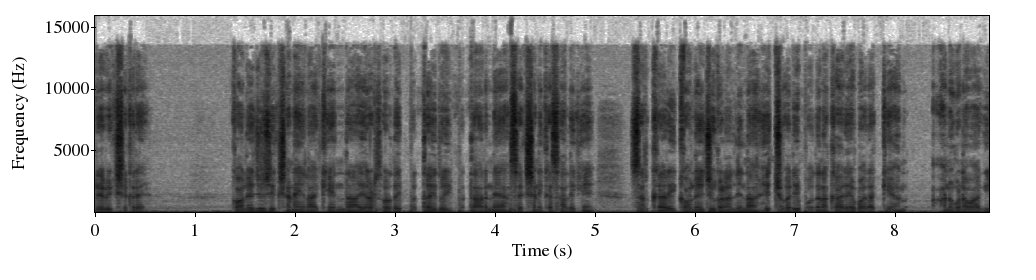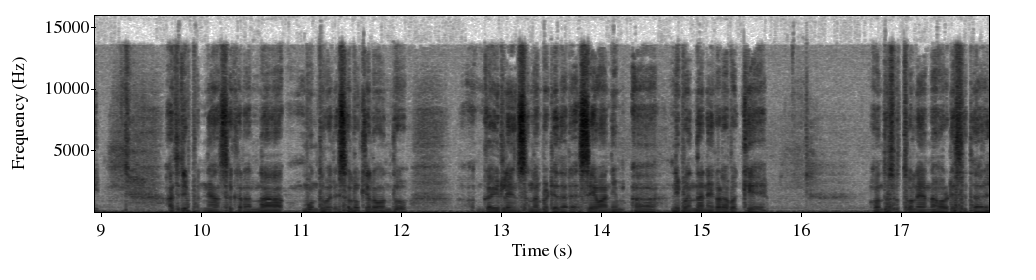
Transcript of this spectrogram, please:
ಪ್ರಿಯ ವೀಕ್ಷಕರೇ ಕಾಲೇಜು ಶಿಕ್ಷಣ ಇಲಾಖೆಯಿಂದ ಎರಡು ಸಾವಿರದ ಇಪ್ಪತ್ತೈದು, ಇಪ್ಪತ್ತಾರನೇ ಶೈಕ್ಷಣಿಕ ಸಾಲಿಗೆ ಸರ್ಕಾರಿ ಕಾಲೇಜುಗಳಲ್ಲಿನ ಹೆಚ್ಚುವರಿ ಬೋಧನಾ ಕಾರ್ಯಭಾರಕ್ಕೆ ಅನ್- ಅನುಗುಣವಾಗಿ ಅತಿಥಿ ಉಪನ್ಯಾಸಕರನ್ನು ಮುಂದುವರಿಸಲು ಕೆಲವೊಂದು ಗೈಡ್ಲೈನ್ಸನ್ನು ಬಿಟ್ಟಿದ್ದಾರೆ. ಸೇವಾ ನಿಮ್ ನಿಬಂಧನೆಗಳ ಬಗ್ಗೆ ಒಂದು ಸುತ್ತೋಲೆಯನ್ನು ಹೊರಡಿಸಿದ್ದಾರೆ.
